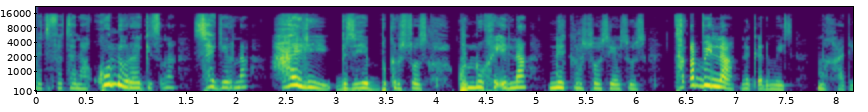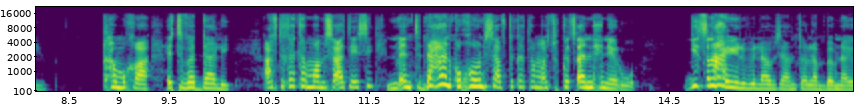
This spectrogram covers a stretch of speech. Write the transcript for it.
ነቲ ፈተና ኩሉ ረጊፅና ሰጊርና ሓይሊ ብዝህብ ብክርስቶስ ኩሉ ክኢልና ንክርስቶስ የሱስ ተቐቢልና ንቅድሚት ምኻድ እዩ ከሙኻ እቲ በዳሊ ኣብቲ ከተማ ምስ ኣተየሲ ምእንቲ ደሓን ክኾንስ ኣብቲ ከተማ እሱ ክጸንሕ ነይርዎ ይጽናሕ እዩ ዝብል ኣብዚኣ እንተሎ ኣንበብናዩ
